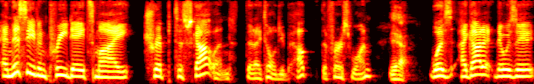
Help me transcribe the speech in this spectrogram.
And this even predates my trip to Scotland that I told you about, the first one. Yeah. Was I got it? There was a,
